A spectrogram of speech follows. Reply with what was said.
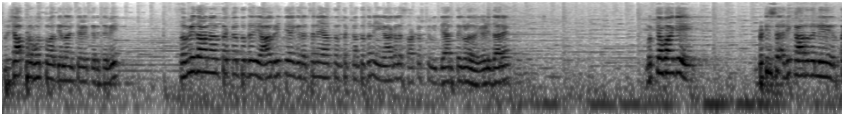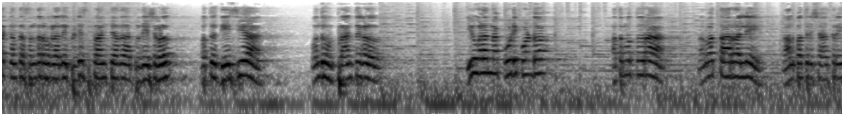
ಪ್ರಜಾಪ್ರಭುತ್ವ ದಿನ ಅಂತ ಹೇಳಿ ಕರಿತೀವಿ. ಸಂವಿಧಾನ ಅಂತಕ್ಕಂಥದ್ದು ಯಾವ ರೀತಿಯಾಗಿ ರಚನೆ ಅಂತಕ್ಕಂಥದ್ದನ್ನು ಈಗಾಗಲೇ ಸಾಕಷ್ಟು ವಿದ್ಯಾರ್ಥಿಗಳು ಹೇಳಿದ್ದಾರೆ. ಮುಖ್ಯವಾಗಿ ಬ್ರಿಟಿಷ್ ಅಧಿಕಾರದಲ್ಲಿ ಇರತಕ್ಕಂಥ ಸಂದರ್ಭಗಳಲ್ಲಿ ಬ್ರಿಟಿಷ್ ಪ್ರಾಂತ್ಯದ ಪ್ರದೇಶಗಳು ಮತ್ತು ದೇಶೀಯ ಒಂದು ಪ್ರಾಂತ್ಯಗಳು, ಇವುಗಳನ್ನು ಕೂಡಿಕೊಂಡು ಹತ್ತೊಂಬತ್ತು ನೂರ ನಲವತ್ತಾರರಲ್ಲಿ ಲಾಲ್ ಶಾಸ್ತ್ರಿ,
